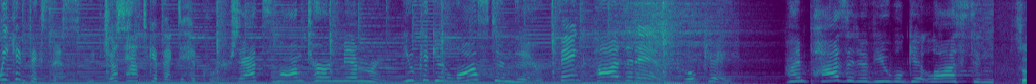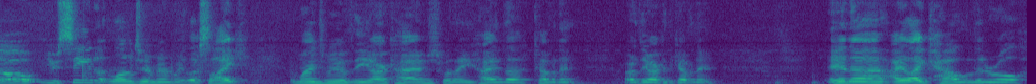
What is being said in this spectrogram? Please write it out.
We can fix this. We just have to get back to headquarters. That's long-term memory. You could get lost in there. Think positive. Okay. I'm positive you will get lost in So you've seen what long-term memory looks like. Reminds me of the archives where they hide the Covenant, or the Ark of the Covenant. And uh, I like how literal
